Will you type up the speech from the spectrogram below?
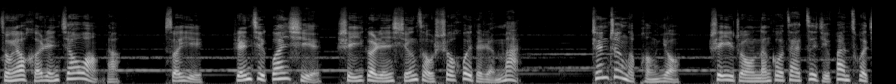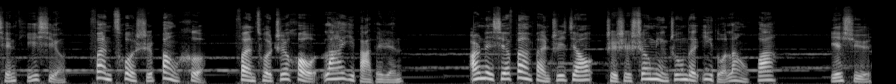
总要和人交往的，所以人际关系是一个人行走社会的人脉。真正的朋友是一种能够在自己犯错前提醒、犯错时棒喝、犯错之后拉一把的人，而那些泛泛之交只是生命中的一朵浪花，也许。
